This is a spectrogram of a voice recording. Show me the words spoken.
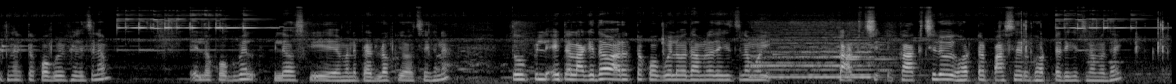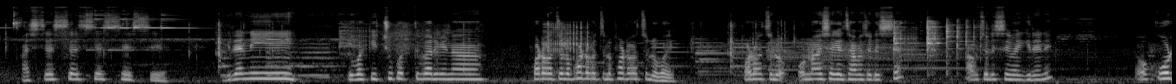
এখানে একটা ককবেল ফেলেছিলাম। এলো ককবেল প্লাস কি মানে প্যাডলক কি আছে এখানে। তো এটা লাগিয়ে দাও। আর একটা ককবেল বাদে আমরা দেখেছিলাম ওই কাক কাক ছিল ওই ঘরটার পাশের ঘরটা দেখেছিলাম হয় আসছে আসছে আসছে আসছে আসছে। গ্রেনি তুই বা কিচ্ছু করতে পারবি না। ফটোফট চলো ফটোফট চলো ফটোফট চলো ভাই। ফটোফট চলো। অন্য এসে গেছে, আবার চলে এসছে। আবার চলে এসছে ভাই গ্রেনি। ও কোড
